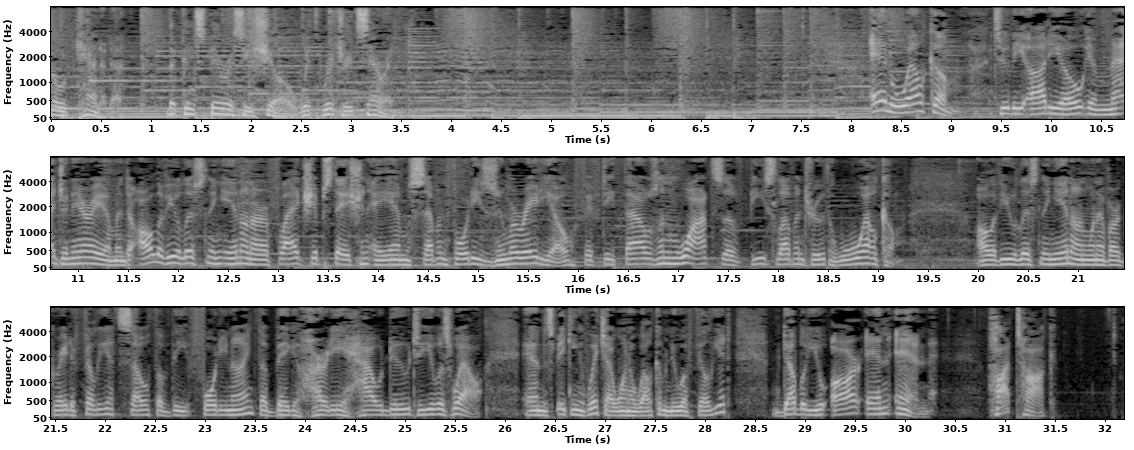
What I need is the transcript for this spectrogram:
Toronto, Canada. The Conspiracy Show with Richard Syrett. And welcome to the audio Imaginarium and to all of you listening in on our flagship station, AM 740 Zoomer Radio, 50,000 watts of peace, love, and truth. Welcome. All of you listening in on one of our great affiliates south of the 49th, a big hearty how do to you as well. And speaking of which, I want to welcome new affiliate, WRNN, Hot Talk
